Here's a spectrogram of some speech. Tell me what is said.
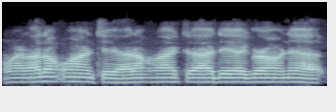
Well, I don't want to. I don't like the idea of growing up.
